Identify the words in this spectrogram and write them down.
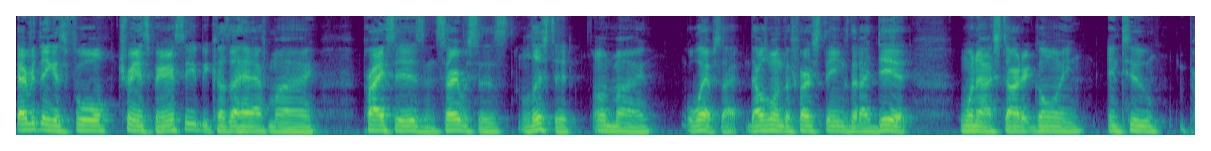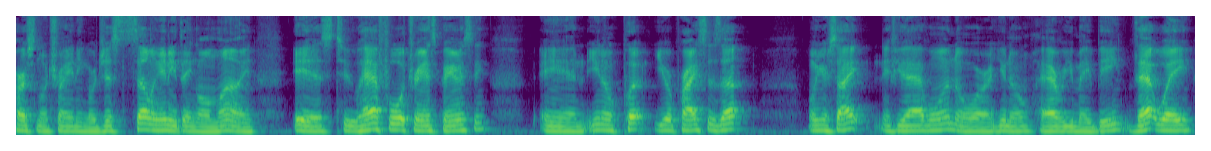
everything is full transparency because I have my prices and services listed on my website. That was one of the first things that I did when I started going into personal training or just selling anything online is to have full transparency and you know put your prices up on your site if you have one or you know however you may be. That way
